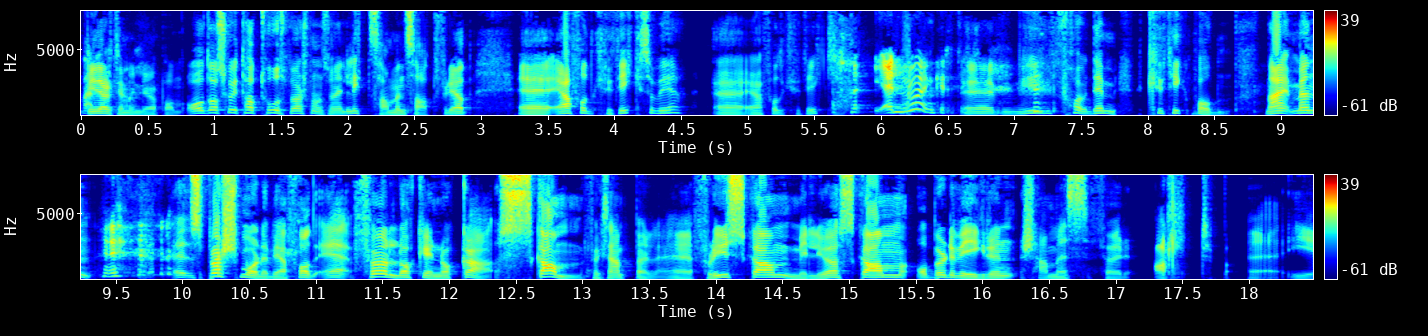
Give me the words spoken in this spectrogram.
Bidrag til. Miljøpodden. Og da skal vi ta to spørsmål som er litt sammensatt. Fordi at eh, jeg har fått kritikk, Sofie. Eh, jeg har fått kritikk. Enda en kritikk. Eh, vi får, det er kritikkpodden. Nei, men eh, spørsmålet vi har fått er Føler dere noe skam, f.eks. Eh, flyskam, miljøskam, og burde vi i grunn skjemmes for alt, eh, i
